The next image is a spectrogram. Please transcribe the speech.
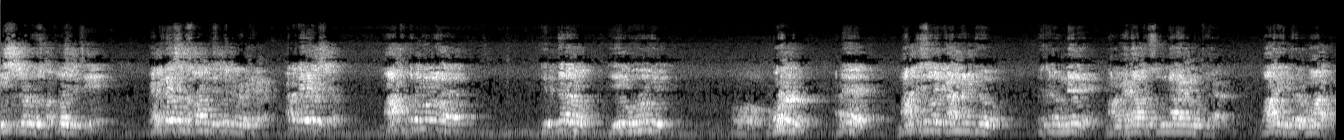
ఈశ్వరుడు సంతోషించి వెంకటేశ్వర స్వామి తీసుకుని పెట్టారు. అది వేరే విషయం. మా కుటుంబంలో ఇద్దరు ఈ ఊరు ఓడలు అంటే మాంటేశ్వరి కాన్వెంట్ ఇక్కడ ఉండేది మా వేదాంత సుందరమూర్తి గారు వారి ఇద్దరు కుమారులు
